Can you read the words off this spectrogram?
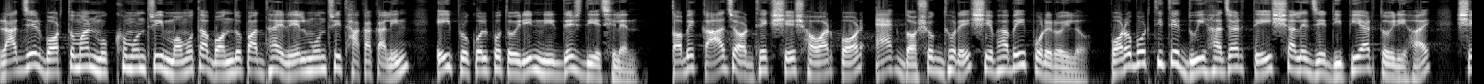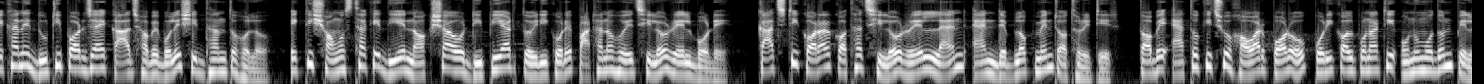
রাজ্যের বর্তমান মুখ্যমন্ত্রী মমতা বন্দ্যোপাধ্যায় রেলমন্ত্রী থাকাকালীন এই প্রকল্প তৈরির নির্দেশ দিয়েছিলেন। তবে কাজ অর্ধেক শেষ হওয়ার পর এক দশক ধরে সেভাবেই পড়ে রইল। পরবর্তীতে দুই হাজার তেইশ সালে যে ডিপিআর তৈরি হয়, সেখানে দুটি পর্যায়ে কাজ হবে বলে সিদ্ধান্ত হল। একটি সংস্থাকে দিয়ে নকশা ও ডিপিআর তৈরি করে পাঠানো হয়েছিল রেল বোর্ডে। কাজটি করার কথা ছিল রেল ল্যান্ড অ্যান্ড ডেভেলপমেন্ট অথরিটির। তবে এত কিছু হওয়ার পরও পরিকল্পনাটি অনুমোদন পেল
